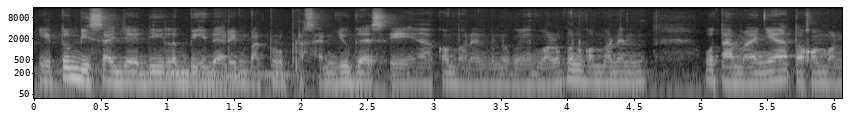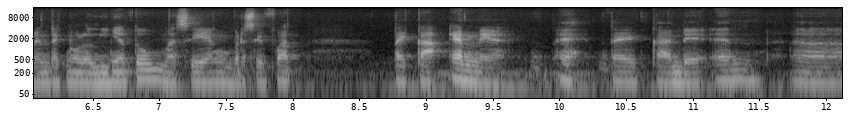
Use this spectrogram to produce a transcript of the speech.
itu bisa jadi lebih dari 40% juga sih uh, komponen pendukungnya. Walaupun komponen utamanya atau komponen teknologinya tuh masih yang bersifat TKN ya. Eh TKDN uh, eh,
